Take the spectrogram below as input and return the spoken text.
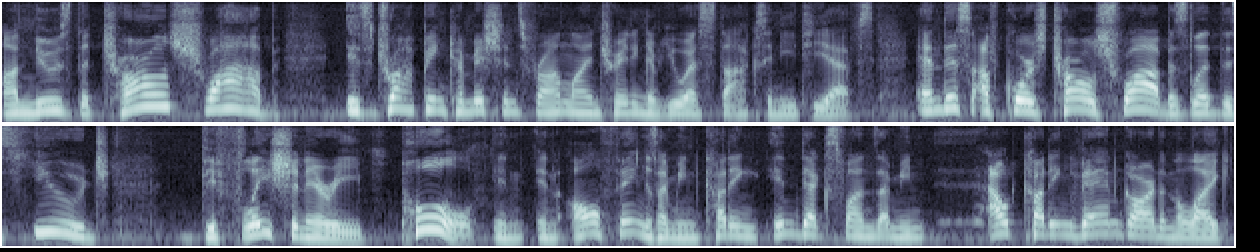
On news that Charles Schwab is dropping commissions for online trading of U.S. stocks and ETFs. And this, of course, Charles Schwab has led this huge deflationary pull in, in all things. I mean, cutting index funds, I mean, outcutting Vanguard and the like.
